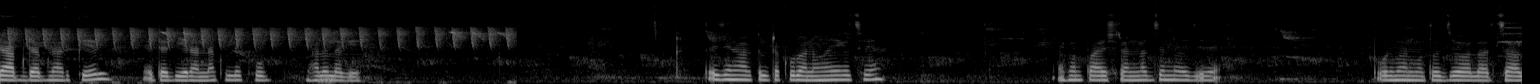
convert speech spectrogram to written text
ডাব ডাব নারকেল। এটা দিয়ে রান্না করলে খুব ভালো লাগে। তো এই যে নারকেলটা কোরানো হয়ে গেছে। এখন পায়েস রান্নার জন্য ওই যে পরিমাণ মতো জল আর চাল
